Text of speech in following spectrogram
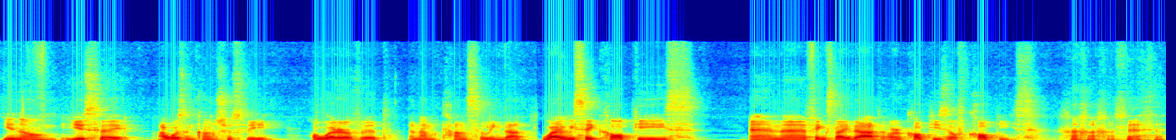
you know you say I wasn't consciously aware of it and I'm canceling that. Why we say copies and uh, things like that, or copies of copies. the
